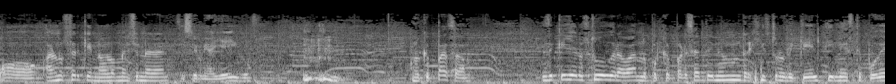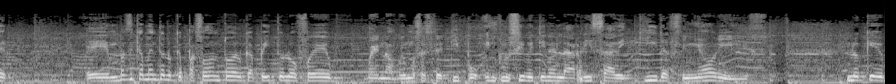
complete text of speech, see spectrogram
o a no ser que no lo mencionaran y se me haya ido. lo que pasa es que ella lo estuvo grabando porque al parecer un registro de que él tiene este poder. Eh, básicamente lo que pasó en todo el capítulo fue, bueno, vemos a este tipo, inclusive tiene la risa de Kira, señores. Lo que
